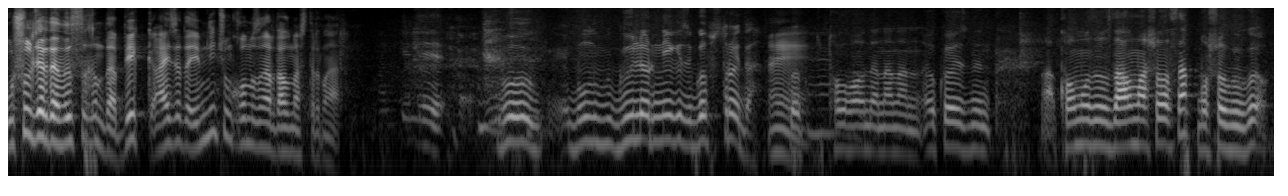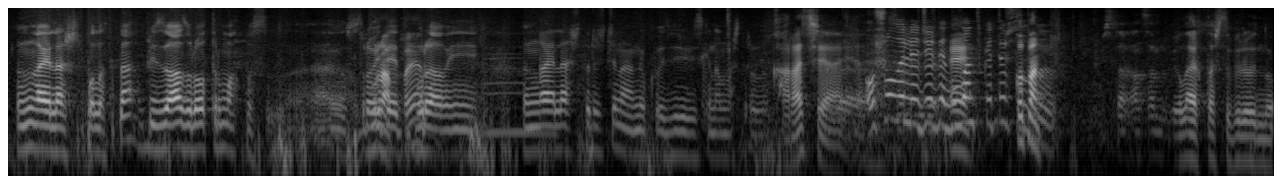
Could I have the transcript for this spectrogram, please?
ушул жерден ысыгында бек айзада эмне үчүн комузуңарды алмаштырдыңар? Бул бул күүлөр негизи көп стройда. Э. көп толгоодон анан экөөбүздүн комузубузду алмашып алсак ошол күүгө ыңгайлашып болот да. Биз азыр отурмакпыз. Стройдо Бурап, этип э? бурап ыңгайлаштырыш үчүн анан экөөбүз бири бирибизге алмаштырып алабыз карачы ошол эле жерден Э, улантып кетерсиңби? Кутман. Дагы ансамбльге ылайыкташтуу бирөөнү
